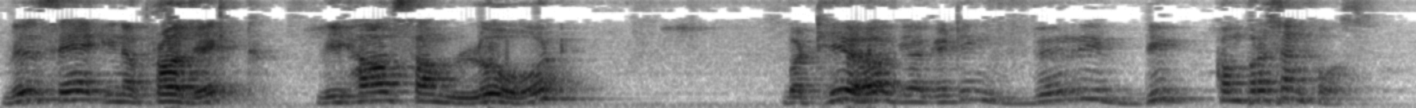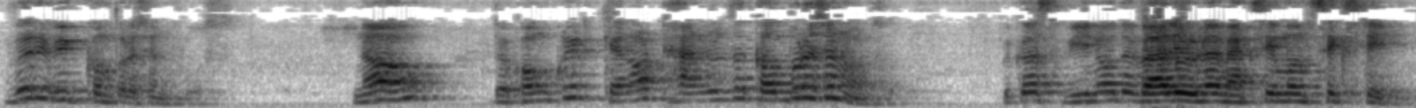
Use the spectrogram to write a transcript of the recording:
we'll say in a project, we have some load, but here we are getting very big compression force, very big compression force. Now, the concrete cannot handle the compression also, because we know the value, know, maximum 60.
